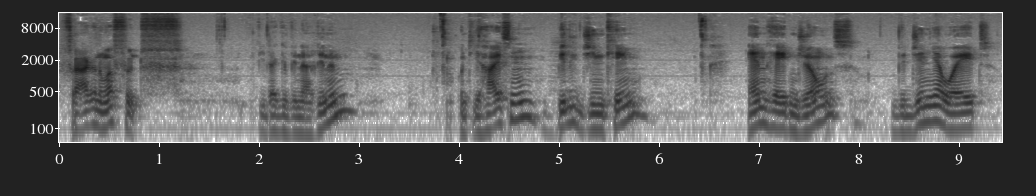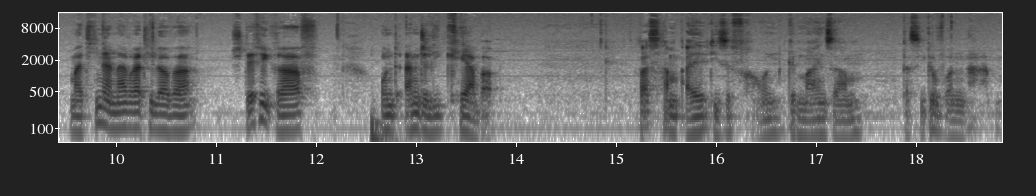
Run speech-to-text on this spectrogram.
Frage Nummer 5. Wieder Gewinnerinnen. Und die heißen Billie Jean King, Anne Hayden Jones, Virginia Wade, Martina Navratilova, Steffi Graf und Angelique Kerber. Was haben all diese Frauen gemeinsam, dass sie gewonnen haben?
